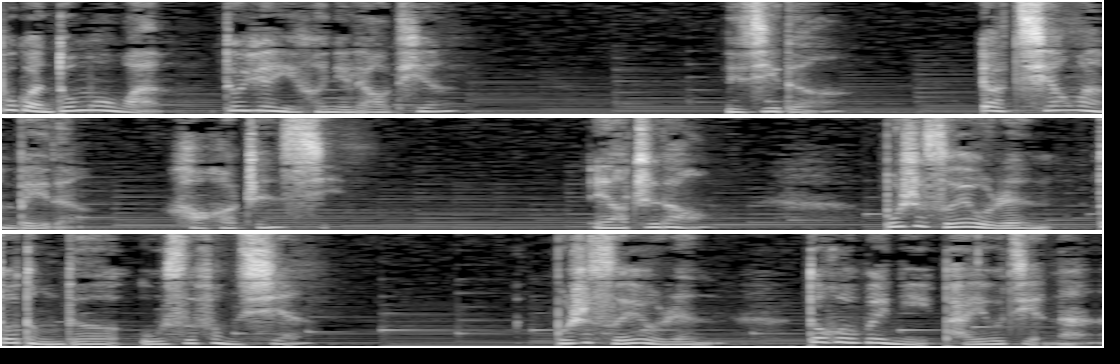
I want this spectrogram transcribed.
不管多么晚都愿意和你聊天，你记得要千万倍的好好珍惜。你要知道，不是所有人都懂得无私奉献，不是所有人。都会为你排忧解难，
